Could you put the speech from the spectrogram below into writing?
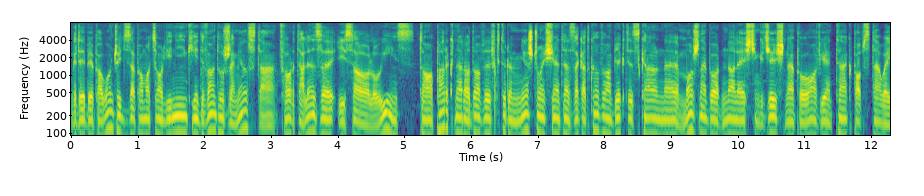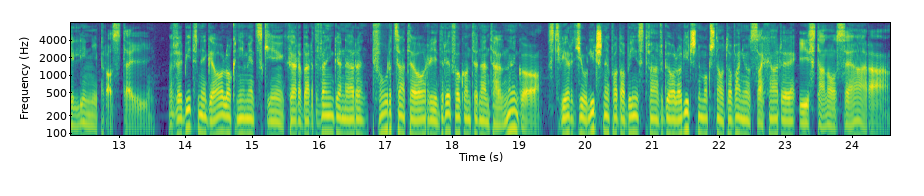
Gdyby połączyć za pomocą linijki dwa duże miasta, Fortaleza i São Luís, to park narodowy, w którym mieszczą się te zagadkowe obiekty skalne, można by odnaleźć gdzieś na połowie tak powstałej linii prostej. Wybitny geolog niemiecki Herbert Wegener, twórca teorii dryfu kontynentalnego, stwierdził liczne podobieństwa w geologicznym ukształtowaniu Sahary i stanu Seara,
